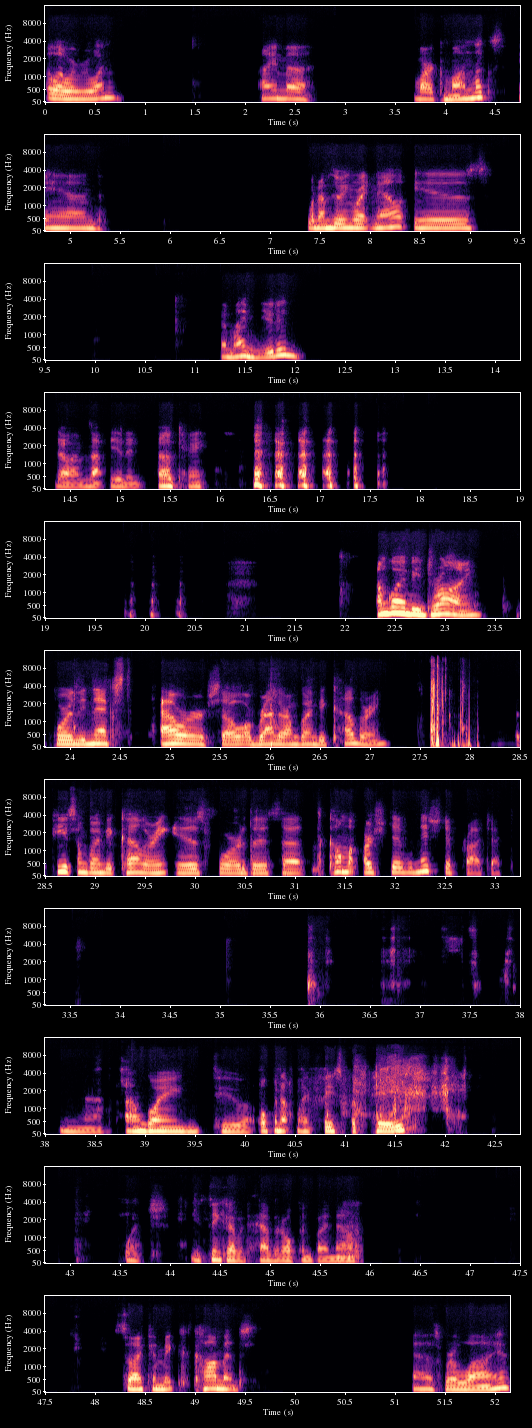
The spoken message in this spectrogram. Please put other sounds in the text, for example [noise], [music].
Hello, everyone. I'm uh, Mark Monlux, and what I'm doing right now is, am I muted? No, I'm not muted. Okay. [laughs] I'm going to be drawing for the next hour or so, or rather, I'm going to be coloring. Piece I'm going to be coloring is for this uh, Tacoma Archive Initiative project. I'm going to open up my Facebook page, which you think I would have it open by now. So I can make comments as we're live.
